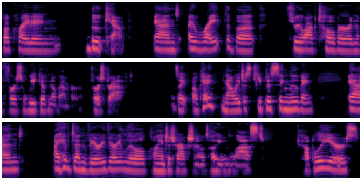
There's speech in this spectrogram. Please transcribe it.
book writing boot camp and I write the book through October and the first week of November, first draft. It's like, okay, now we just keep this thing moving. And I have done very, very little client attraction, I will tell you, in the last couple of years.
